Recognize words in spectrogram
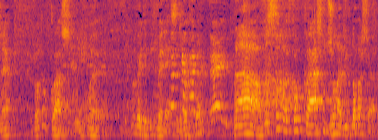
né? O Jota é um clássico, ele não é. Ele não vai envelhece, ele vai ficar. Não, você vai ficar um clássico do jornalismo da Baixada.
